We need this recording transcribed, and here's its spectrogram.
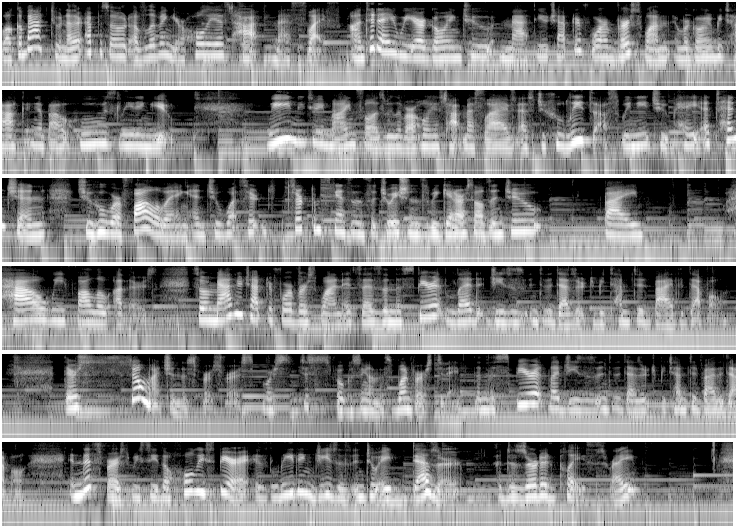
Welcome back to another episode of Living Your Holiest Hot Mess Life. On today, we are going to Matthew chapter 4, verse 1, and we're going to be talking about who's leading you. We need to be mindful as we live our holiest hot mess lives as to who leads us. We need to pay attention to who we're following and to what certain circumstances and situations we get ourselves into by how we follow others. So in Matthew chapter 4 verse 1 it says then the spirit led Jesus into the desert to be tempted by the devil. There's so much in this first verse. We're just focusing on this one verse today. Then the Spirit led Jesus into the desert to be tempted by the devil. In this verse, we see the Holy Spirit is leading Jesus into a desert, a deserted place, right?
